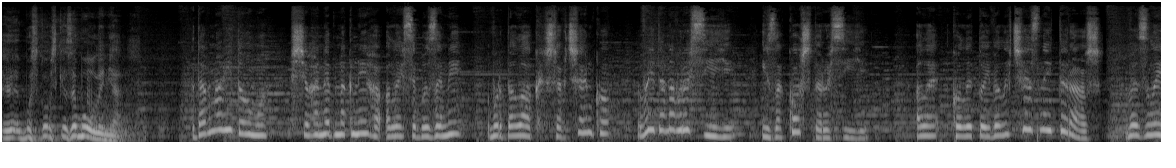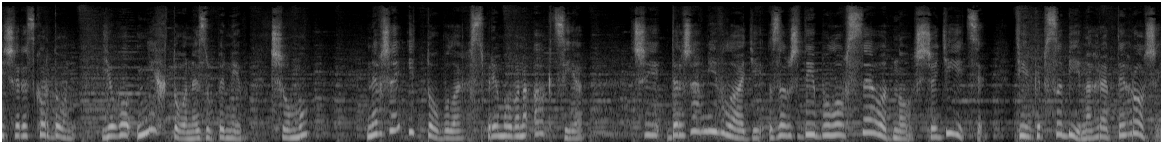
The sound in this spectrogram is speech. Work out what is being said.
е, московське замовлення. Давно відомо, що ганебна книга Олеся Бузини Вурдалак Шевченко видана в Росії і за кошти Росії. Але коли той величезний тираж везли через кордон, його ніхто не зупинив. Чому? Невже і то була спрямована акція? Чи державній владі завжди було все одно, що діється, тільки б собі нагребти грошей?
